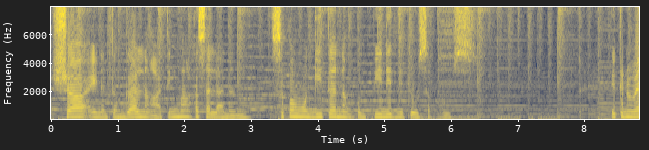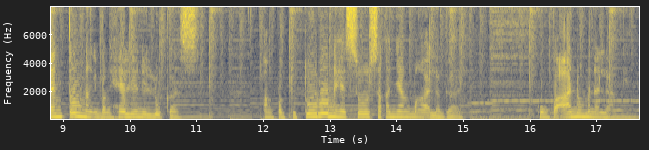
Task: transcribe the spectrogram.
Siya ay nagtanggal ng ating mga kasalanan sa pamamagitan ng pagpinid nito sa krus. Ikinuwento ng Ebanghelyo ni Lucas ang pagtuturo ni Jesus sa kanyang mga alagad kung paano manalangin.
